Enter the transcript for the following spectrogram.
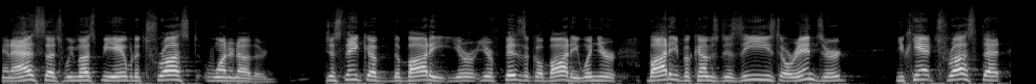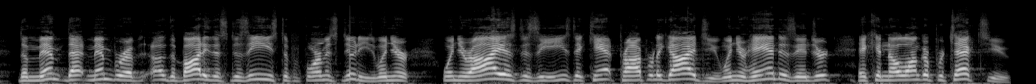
And as such, we must be able to trust one another. Just think of the body, your, your physical body. When your body becomes diseased or injured, you can't trust that the mem- that member of, of the body that's diseased to perform its duties. When your when your eye is diseased, it can't properly guide you. When your hand is injured, it can no longer protect you.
